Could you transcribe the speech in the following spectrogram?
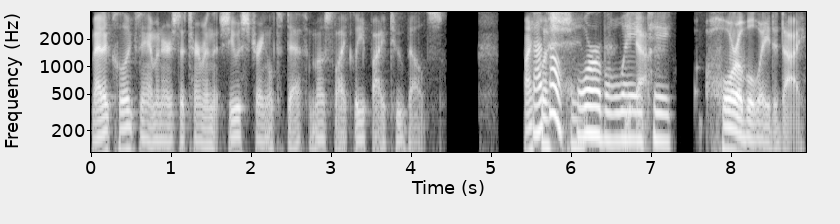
Medical examiners determined that she was strangled to death, most likely by two belts. My That's question- a horrible way Yeah. to. horrible way to die.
